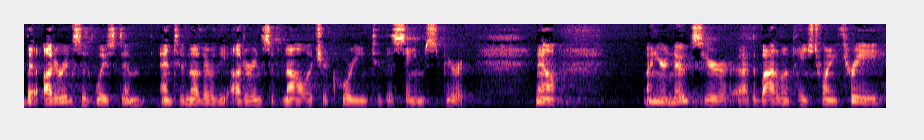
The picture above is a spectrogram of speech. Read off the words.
the utterance of wisdom, and to another the utterance of knowledge according to the same Spirit. Now, on your notes here at the bottom of page 23,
